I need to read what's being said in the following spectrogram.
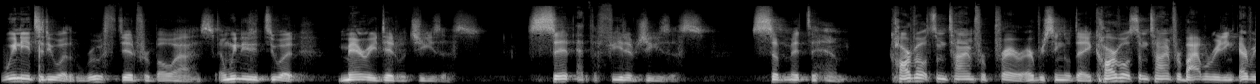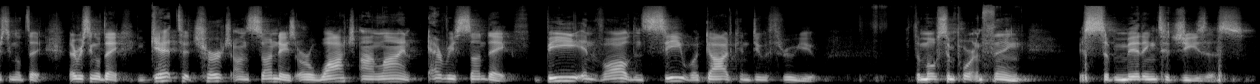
we need to do what Ruth did for Boaz, and we need to do what Mary did with Jesus. Sit at the feet of Jesus, submit to him. Carve out some time for prayer every single day. Carve out some time for Bible reading every single day. Every single day. Get to church on Sundays or watch online every Sunday. Be involved and see what God can do through you. The most important thing is submitting to Jesus,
